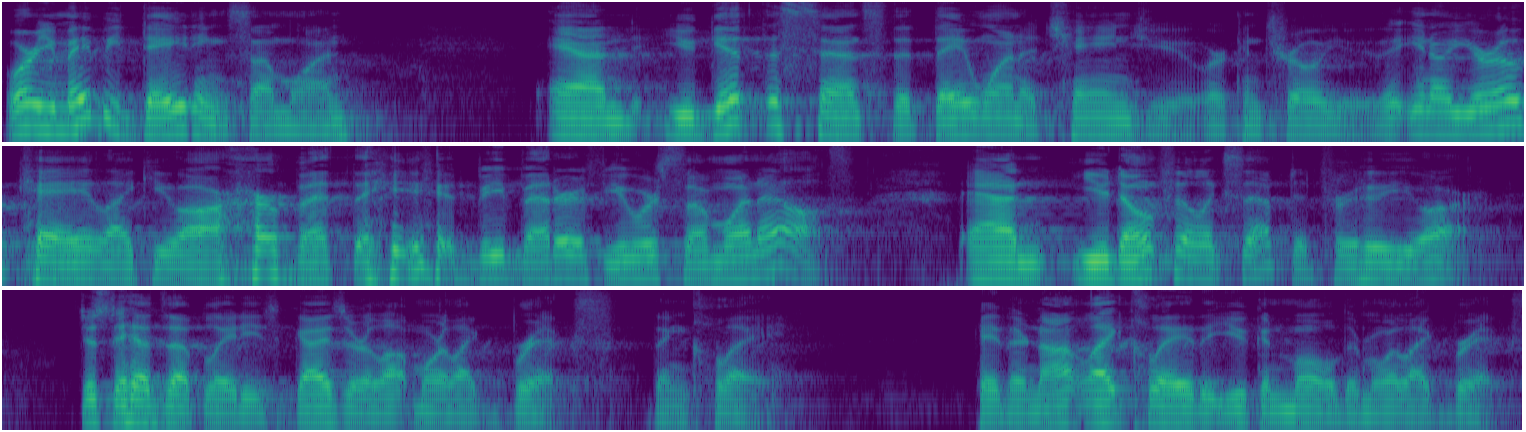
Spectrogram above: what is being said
Or you may be dating someone and you get the sense that they want to change you or control you. That, you know, you're okay like you are, but it'd be better if you were someone else. And you don't feel accepted for who you are. Just a heads up, ladies, guys are a lot more like bricks than clay. Okay, they're not like clay that you can mold, they're more like bricks.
